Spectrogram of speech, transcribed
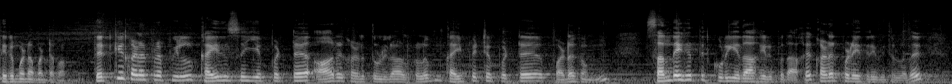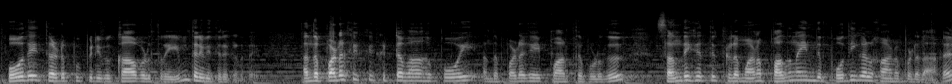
திருமண மண்டபம். தெற்கு கடற்பரப்பில் கைது செய்யப்பட்ட ஆறு கடற்தொழிலாளர்களும் கைப்பற்றப்பட்ட படகும் சந்தேகத்திற்குரியதாக இருப்பதாக கடற்படை தெரிவித்துள்ளது. போதை தடுப்பு பிரிவு காவல்துறையும் தெரிவித்திருக்கிறது. அந்த படகுக்கு கிட்டவாக போய் அந்த படகை பார்த்த பொழுது சந்தேகத்திற்கிடமான பதினைந்து பொதிகள் காணப்பட்டதாக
